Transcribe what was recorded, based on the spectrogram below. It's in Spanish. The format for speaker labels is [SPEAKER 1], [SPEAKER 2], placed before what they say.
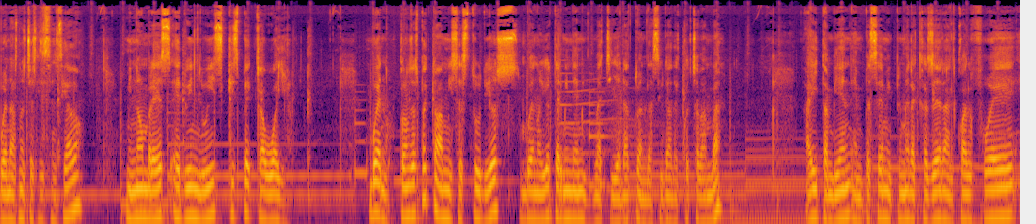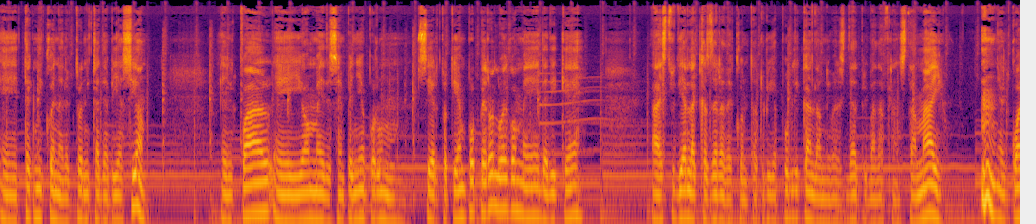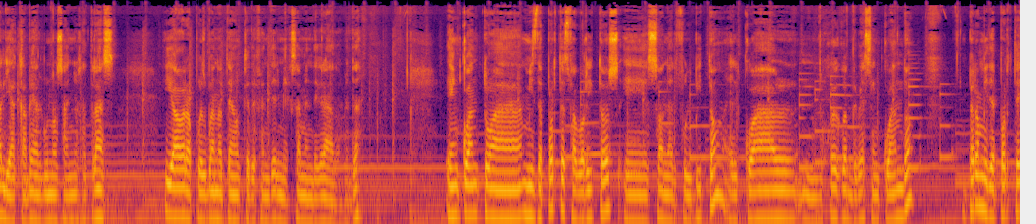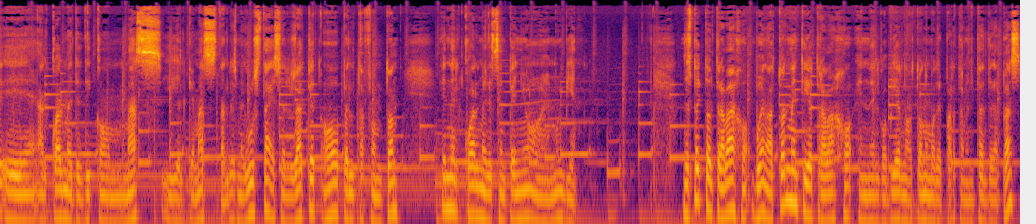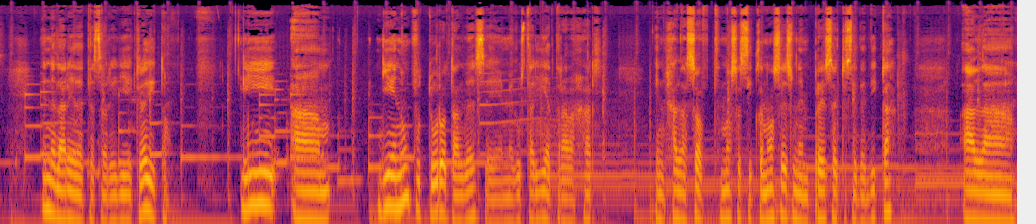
[SPEAKER 1] Buenas noches, licenciado. Mi nombre es Edwin Luis Quispe Cahuaya. Bueno, con respecto a mis estudios, bueno, yo terminé mi bachillerato en la ciudad de Cochabamba. Ahí también empecé mi primera carrera, el cual fue eh, técnico en electrónica de aviación, el cual eh, yo me desempeñé por un cierto tiempo, pero luego me dediqué a estudiar la carrera de contaduría pública en la Universidad Privada Franz Tamayo el cual ya acabé algunos años atrás. Y ahora pues bueno, tengo que defender mi examen de grado, ¿verdad? En cuanto a mis deportes favoritos eh, son el fulbito, el cual juego de vez en cuando, pero mi deporte eh, al cual me dedico más y el que más tal vez me gusta es el racket o pelota frontón, en el cual me desempeño eh, muy bien. Respecto al trabajo, bueno, actualmente yo trabajo en el Gobierno Autónomo Departamental de La Paz, en el área de tesorería y crédito. Y, y en un futuro tal vez eh, me gustaría trabajar en Halasoft. No sé si conoces una empresa que se dedica a la,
